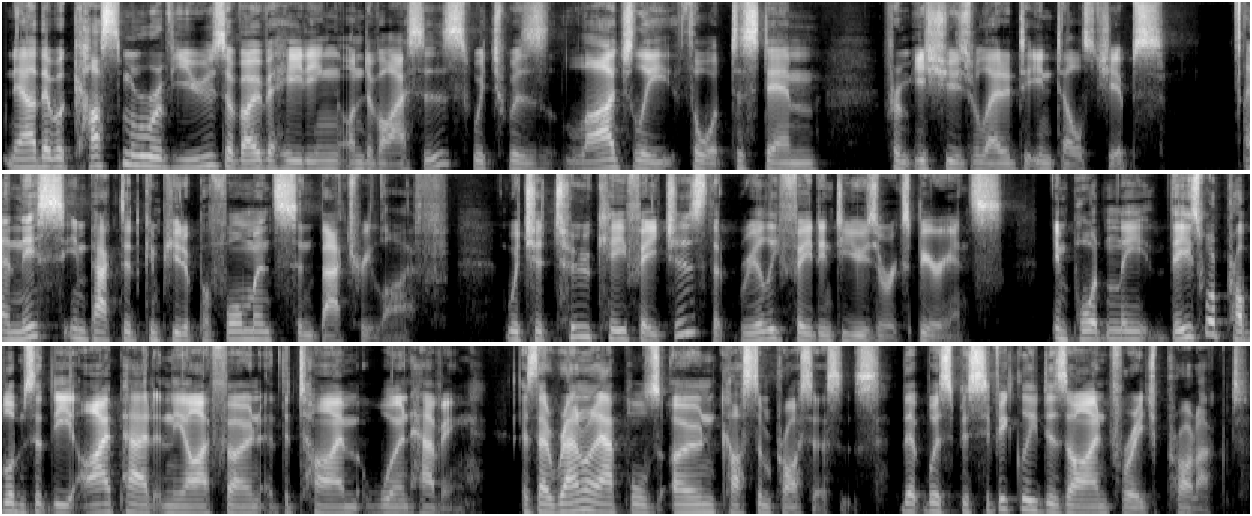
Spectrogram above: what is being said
Now, there were customer reviews of overheating on devices, which was largely thought to stem from issues related to Intel's chips. And this impacted computer performance and battery life, which are two key features that really feed into user experience. Importantly, these were problems that the iPad and the iPhone at the time weren't having, as they ran on Apple's own custom processors that were specifically designed for each product.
